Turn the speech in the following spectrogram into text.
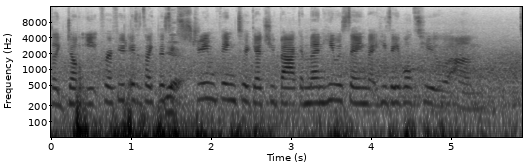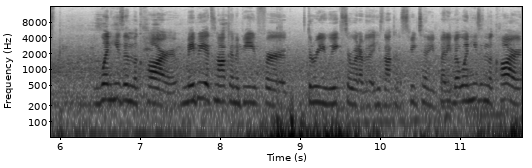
like don't eat for a few days it's like this Yeah. extreme thing to get you back and then he was saying that he's able to um, when he's in the car maybe it's not going to be for three weeks or whatever that he's not going to speak to anybody. But when he's in the car,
